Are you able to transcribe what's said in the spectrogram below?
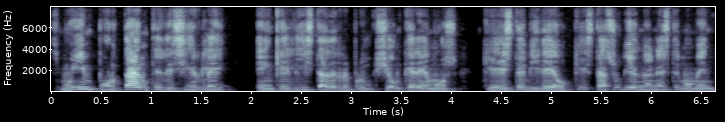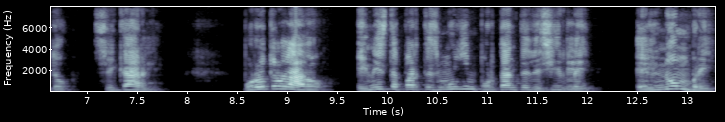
Es muy importante decirle en qué lista de reproducción queremos que este video que está subiendo en este momento se cargue. Por otro lado, en esta parte es muy importante decirle el nombre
